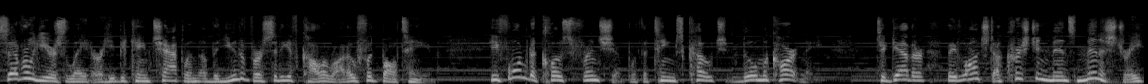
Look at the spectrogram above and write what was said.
Several years later, he became chaplain of the University of Colorado football team. He formed a close friendship with the team's coach, Bill McCartney. Together, they launched a Christian men's ministry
